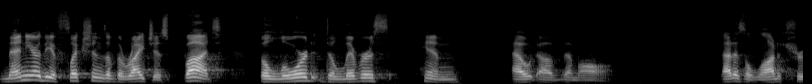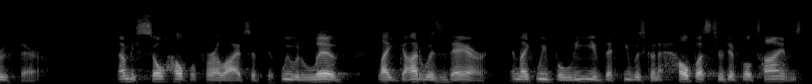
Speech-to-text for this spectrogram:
Many are the afflictions of the righteous, but the Lord delivers him out of them all. That is a lot of truth there. That would be so helpful for our lives if, if we would live like God was there and like we believe that He was going to help us through difficult times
